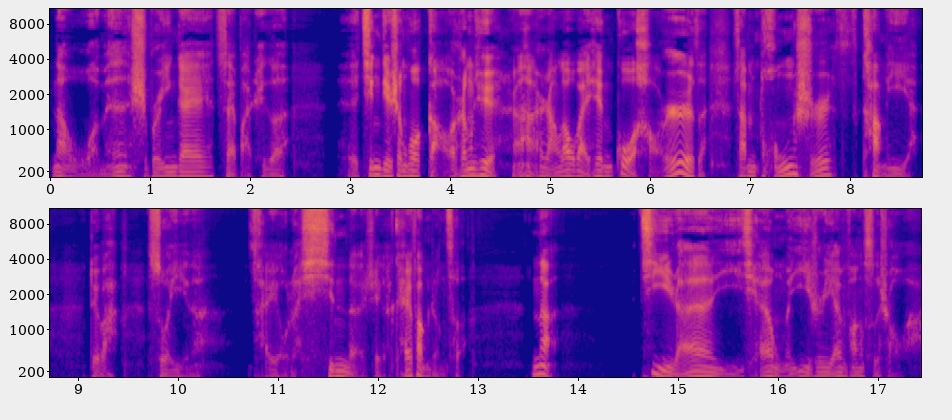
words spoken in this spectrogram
那我们是不是应该再把这个呃经济生活搞上去啊，让老百姓过好日子？咱们同时抗疫啊，对吧？所以呢，才有了新的这个开放政策。那既然以前我们一直严防死守啊，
